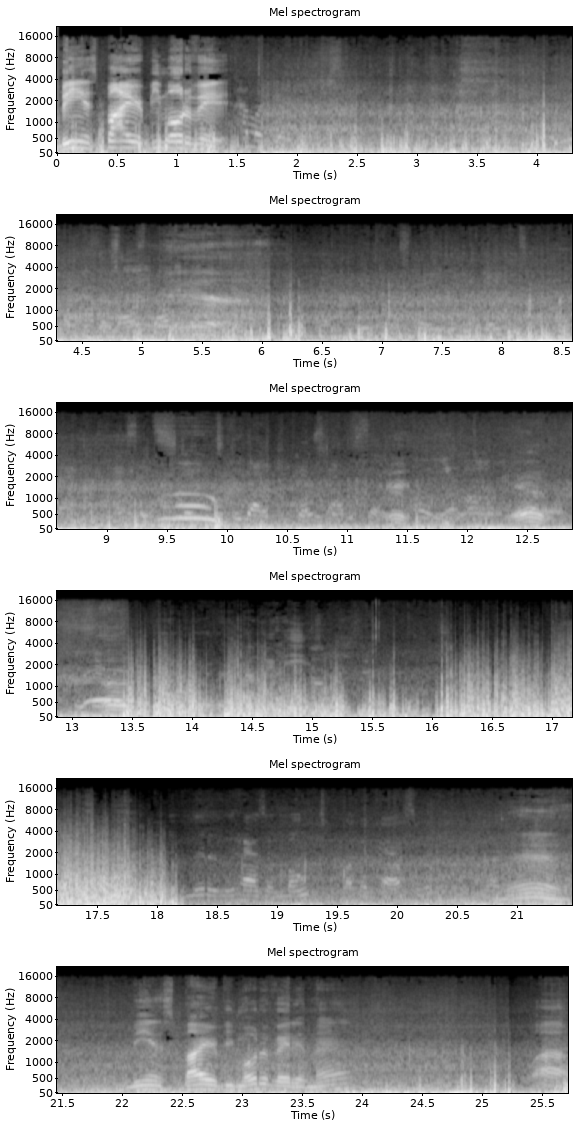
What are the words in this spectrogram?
Be inspired, be motivated. How much? Yeah. I said, shit, we gotta keep that status safe. Good. Yeah. It literally has a moat of a castle. Man, be inspired, be motivated, man. Wow.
